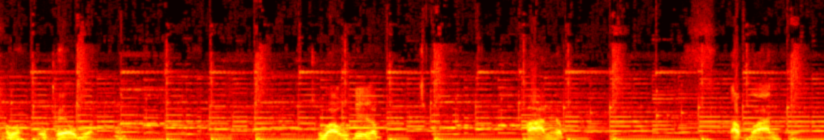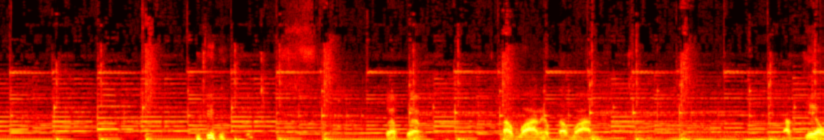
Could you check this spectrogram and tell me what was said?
เอาป่ะโอเคเอาหมดว้าวโอเคครับทานครับตับหวานแบบแบบ ตับหวานครับตับหวานตักเจล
